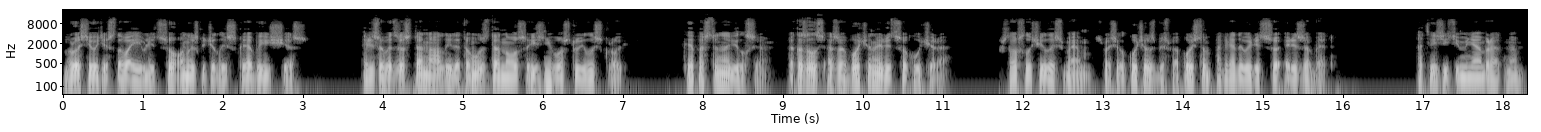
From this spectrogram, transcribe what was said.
Бросив эти слова ей в лицо, он выскочил из Кэба и исчез. Элизабет застонала и дотронулась до носа, из него струилась кровь. Кэп остановился. Показалось озабоченное лицо кучера. «Что случилось, мэм?» — спросил кучер с беспокойством, оглядывая лицо Элизабет. «Отвезите меня обратно.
